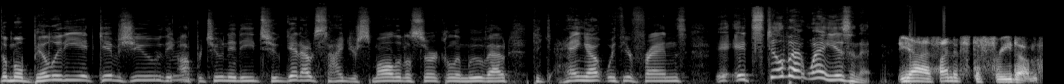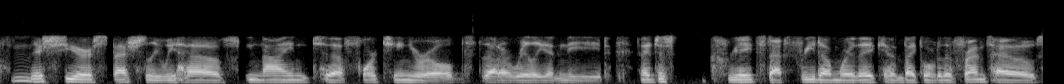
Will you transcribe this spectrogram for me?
the mobility it gives you, the mm-hmm. opportunity to get outside your small little circle and move out, to hang out with your friends. It's still that way, isn't it? Yeah, I find it's the freedom. Mm. This year, especially, we have nine to 14 year olds that are really in need. And it just creates that freedom where they can bike over to their friend's house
